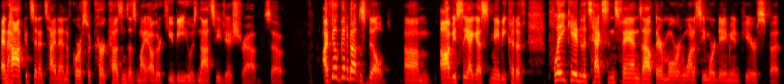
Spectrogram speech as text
And Hockenson at tight end, of course, with Kirk Cousins as my other QB, who is not CJ Stroud. So I feel good about this build. Um, obviously, I guess maybe could have placated the Texans fans out there more who want to see more Dameon Pierce, but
